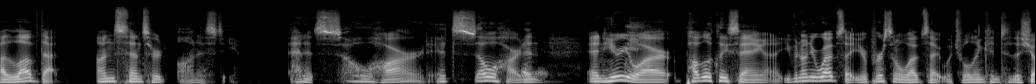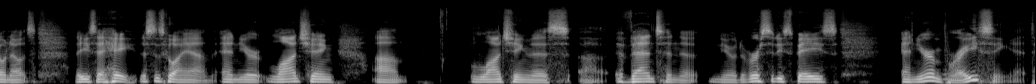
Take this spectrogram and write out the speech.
i love that uncensored honesty and it's so hard it's so hard. And and here you are publicly saying uh, even on your website your personal website which we'll link into the show notes that you say hey this is who i am and you're launching um, launching this uh, event in the neurodiversity space and you're embracing it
